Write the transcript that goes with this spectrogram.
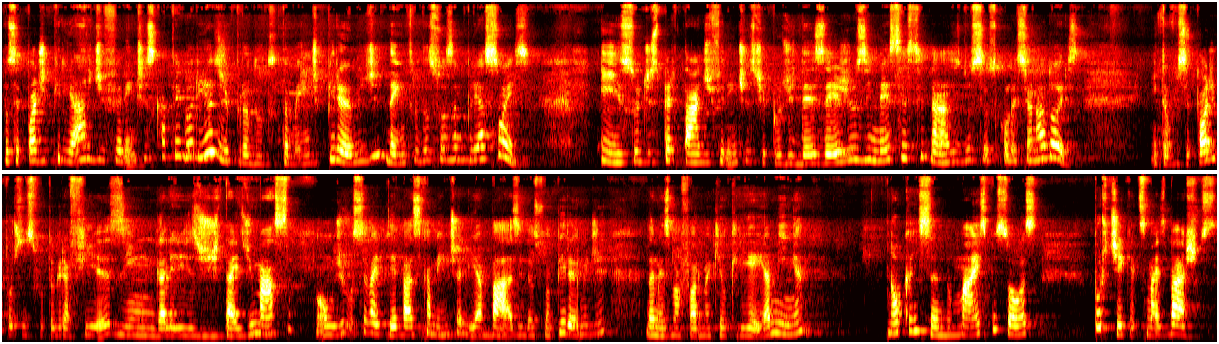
você pode criar diferentes categorias de produto também, de pirâmide, dentro das suas ampliações. E isso despertar diferentes tipos de desejos e necessidades dos seus colecionadores. Então você pode pôr suas fotografias em galerias digitais de massa, onde você vai ter basicamente ali a base da sua pirâmide, da mesma forma que eu criei a minha, alcançando mais pessoas por tickets mais baixos.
